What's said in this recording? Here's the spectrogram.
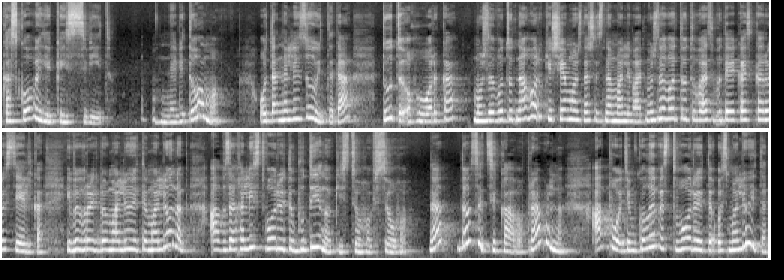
казковий якийсь світ. Невідомо. От аналізуйте, да? Тут горка, можливо, тут на горці ще можна щось намалювати, можливо, тут у вас буде якась каруселька. І ви, вроді би, малюєте малюнок, а взагалі створюєте будинок із цього всього. Да? Досить цікаво, правильно? А потім, коли ви створюєте, ось малюєте,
